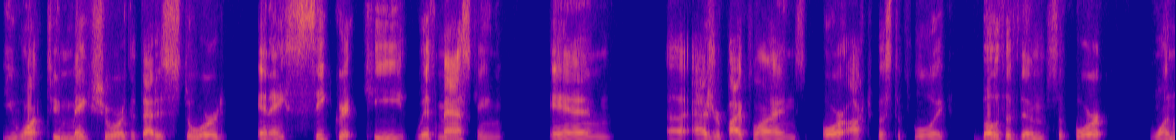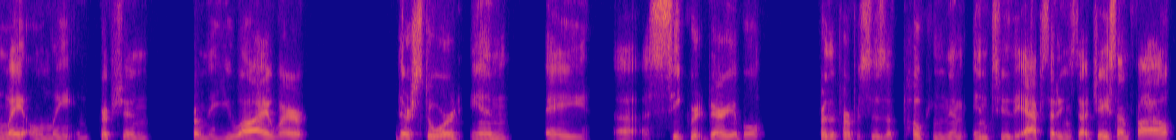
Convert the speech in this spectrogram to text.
You want to make sure that that is stored in a secret key with masking in uh, Azure Pipelines or Octopus Deploy. Both of them support one-way only encryption from the UI, where they're stored in a uh, a secret variable for the purposes of poking them into the app settings.json file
